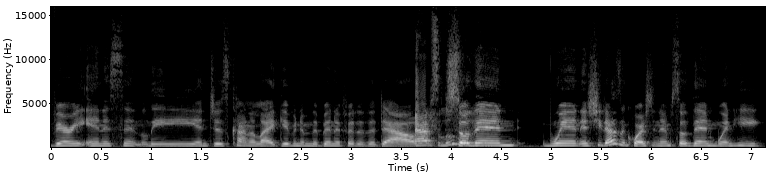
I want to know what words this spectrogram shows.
very innocently and just kind of like giving him the benefit of the doubt. Absolutely. So then when and she doesn't question him. So then when he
